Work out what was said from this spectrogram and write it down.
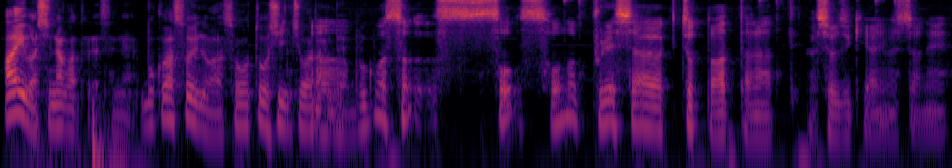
愛はしなかったですね僕はそういうのは相当慎重なんでああ僕もそ、そ、そのプレッシャーがちょっとあったなって正直ありましたね。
